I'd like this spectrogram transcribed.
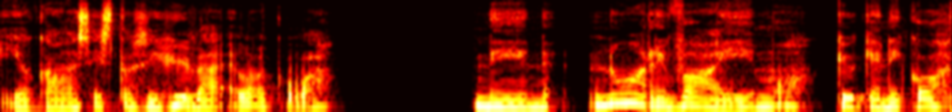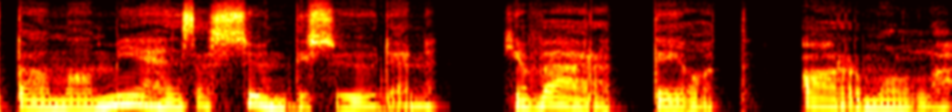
joka on siis tosi hyvä elokuva, niin nuori vaimo kykeni kohtaamaan miehensä syntisyyden ja väärät teot armolla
